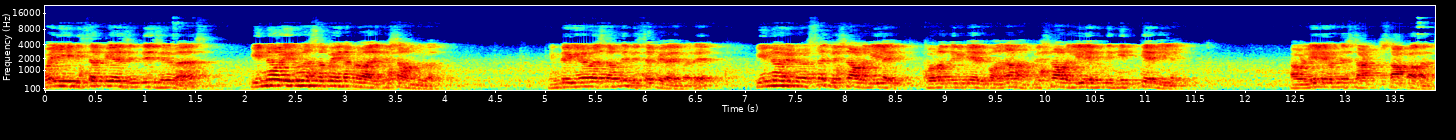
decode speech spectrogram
why he disappears in this universe இன்னொரு யூனிவர்ஸ்ல போய் என்ன பண்ணுவார்? கிருஷ்ணா வந்துருவாரு. இந்த யூனிவர்ஸ்ல வந்து டிஸ்அப்பியர் ஆயிடுவாரு. இன்னொரு யூனிவர்ஸ்ல கிருஷ்ணாவோட லீலை தொடர்ந்துகிட்டே இருக்கும். அதனால கிருஷ்ணாவோட லீலை வந்து நித்திய லீலை. அவர் லீலை வந்து ஸ்டார்ட் ஸ்டாப் ஆகாது.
